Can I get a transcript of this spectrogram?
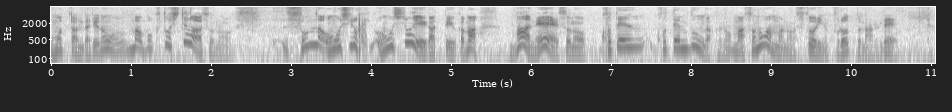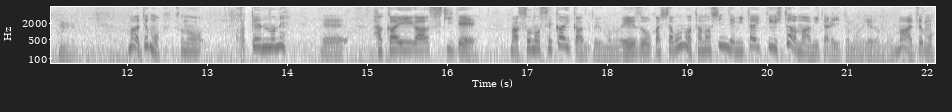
思ったんだけども、まあ僕としては、その、そんな面白い、面白い映画っていうか、まあ、まあね、その古典、古典文学の、まあそのまんまのストーリーのプロットなんで、うん。まあでも、その古典のね、えー、破壊が好きで、まあ、その世界観というものを映像化したものを楽しんでみたいっていう人はまあ見たらいいと思うけども。まあでも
